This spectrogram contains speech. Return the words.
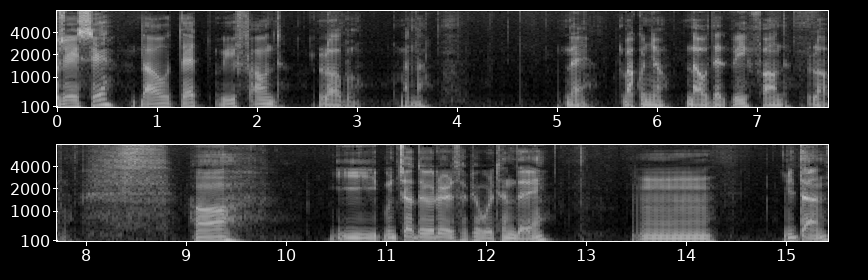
오제이스의 Now That We Found Love 맞나? 네 맞군요. Now That We Found Love. 어, 이 문자들을 살펴볼 텐데 음, 일단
